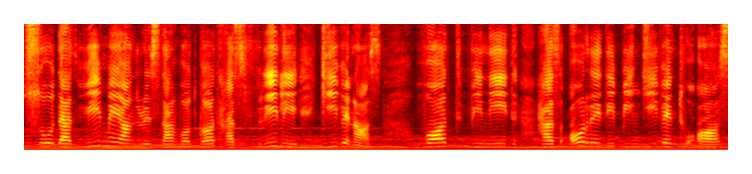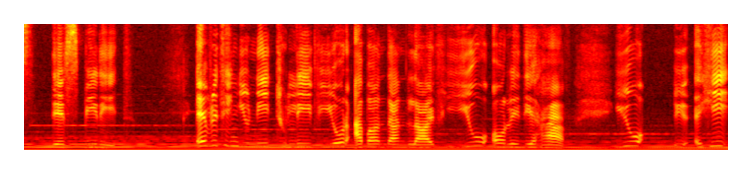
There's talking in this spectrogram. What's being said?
so that we may understand what God has freely given us. What we need has already been given to us, the Spirit. Everything you need to live your abundant life, you already have. You he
